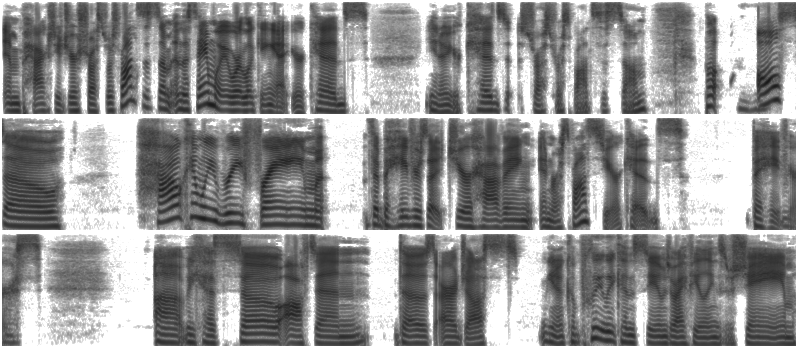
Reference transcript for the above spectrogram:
impacted your stress response system in the same way we're looking at your kids you know your kids stress response system but mm-hmm. also how can we reframe the behaviors that you're having in response to your kids mm-hmm. behaviors mm-hmm. uh, because so often those are just, you know, completely consumed by feelings of shame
